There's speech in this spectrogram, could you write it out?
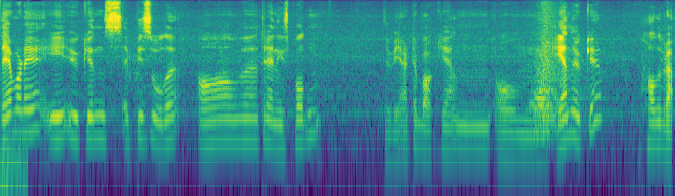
Det var det i ukens episode av eh, Treningspodden. Vi er tilbake igjen om én uke. Ha det bra.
